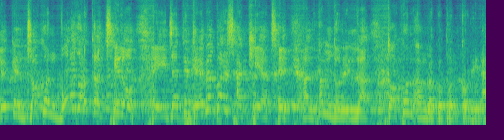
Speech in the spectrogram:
লেকিন যখন বলা দরকার ছিল, এই জাতিতে এ ব্যাপারে সাক্ষী আছে, আলহামদুলিল্লাহ, তখন আমরা গোপন করি না।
